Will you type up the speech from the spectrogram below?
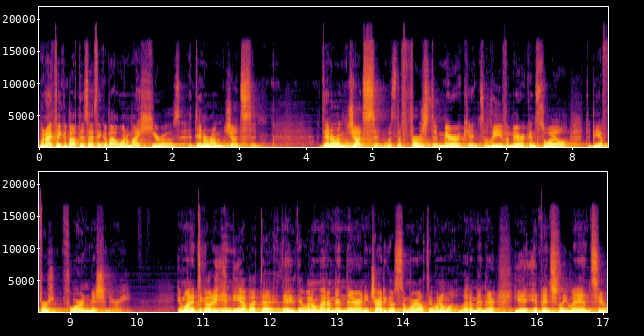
When I think about this, I think about one of my heroes, Adoniram Judson. Adoniram Judson was the first American to leave American soil to be a foreign missionary. He wanted to go to India, but the, they, they wouldn't let him in there, and he tried to go somewhere else. They wouldn't let him in there. He eventually went into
